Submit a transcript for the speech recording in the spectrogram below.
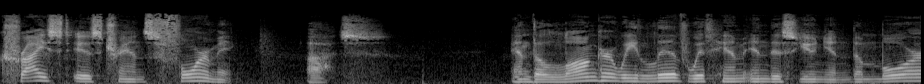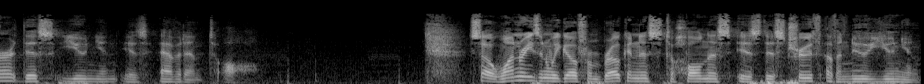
Christ is transforming us. And the longer we live with Him in this union, the more this union is evident to all. So, one reason we go from brokenness to wholeness is this truth of a new union.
